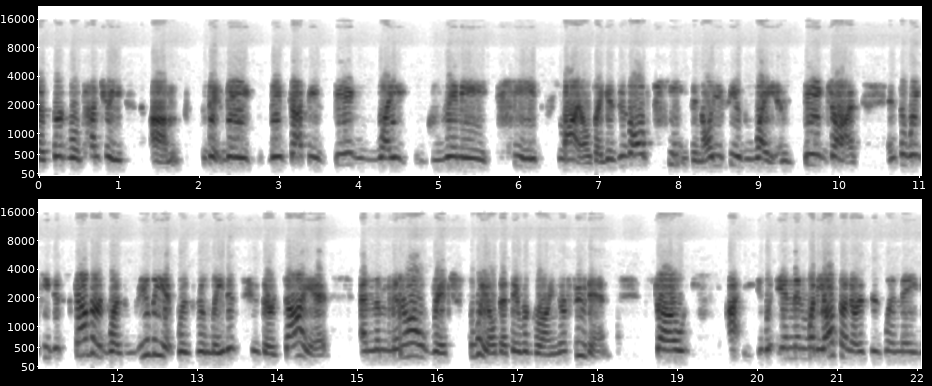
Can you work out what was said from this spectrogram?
the third world country, um, they, they they've got these big white grinny teeth smiles. Like it's just all teeth and all you see is white and big jaws. And so what he discovered was really it was related to their diet and the mineral rich soil that they were growing their food in. So and then what he also noticed is when they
